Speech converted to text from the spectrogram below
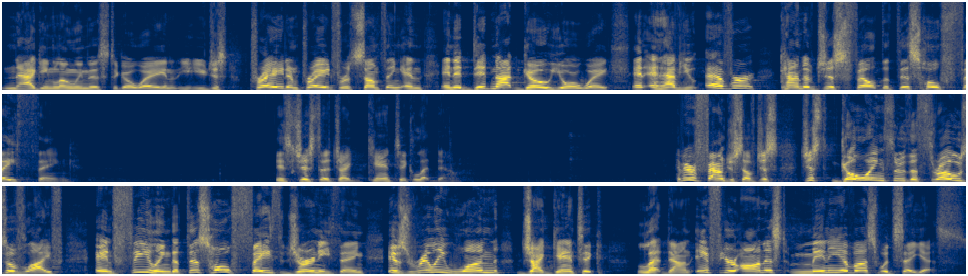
nagging loneliness to go away and you just prayed and prayed for something and, and it did not go your way and, and have you ever kind of just felt that this whole faith thing is just a gigantic letdown have you ever found yourself just, just going through the throes of life and feeling that this whole faith journey thing is really one gigantic letdown? If you're honest, many of us would say yes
